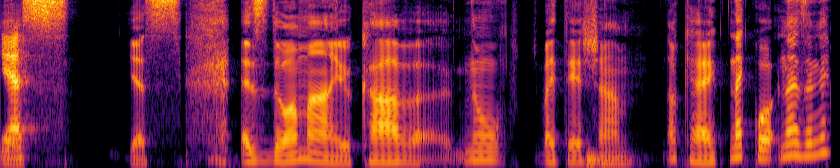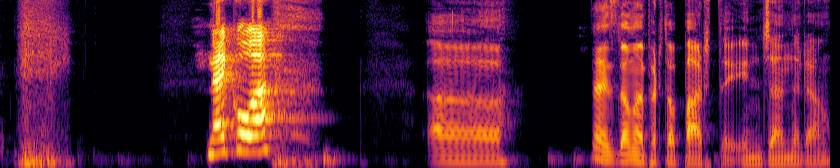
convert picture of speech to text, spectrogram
yes. yes. Es domāju, kā, nu, vai tiešām, ok, neko, nezini. Neko. Uh, ne, es domāju par to partiju in general.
